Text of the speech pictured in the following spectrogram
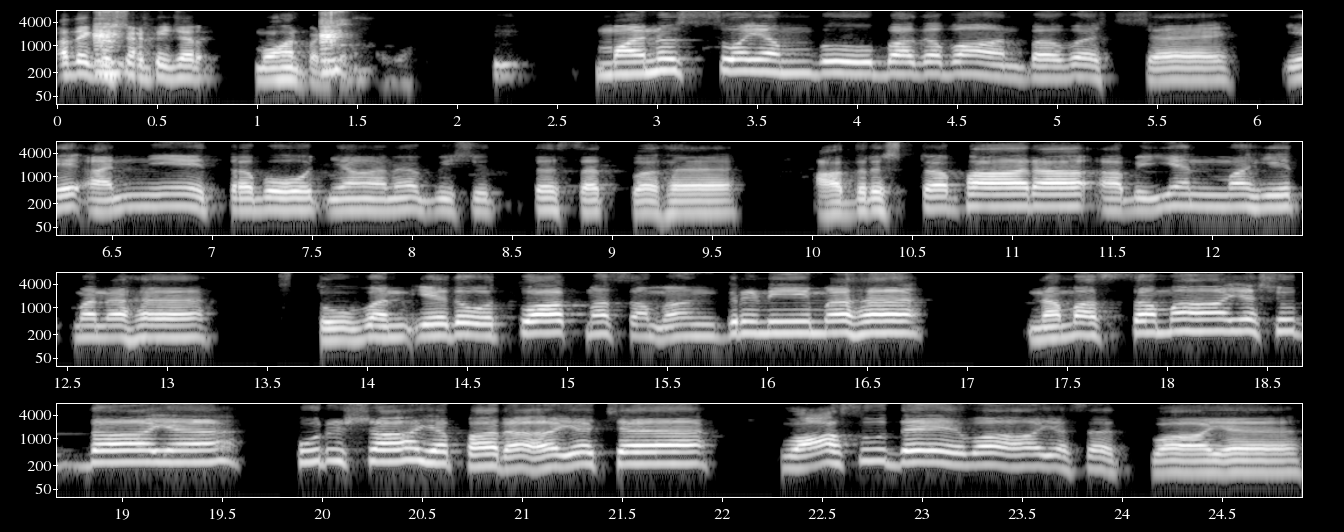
राधे कृष्ण टीचर मोहन पटेल। मनुस्वयंभू भगवान भवश्च ये अन्ये तपो ज्ञान विशुद्ध सत्वः अदृष्टभारा अभियन्महित्मनः स्तुवन् यदो त्वात्मसमं गृणीमः नमः समाय शुद्धाय। पुरुषाय पराय च, वासुदेवाय सत्त्वाय,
